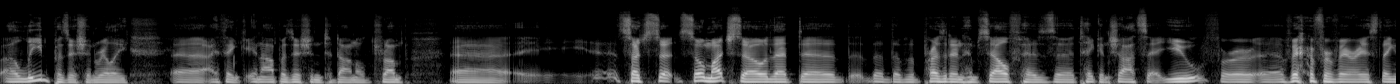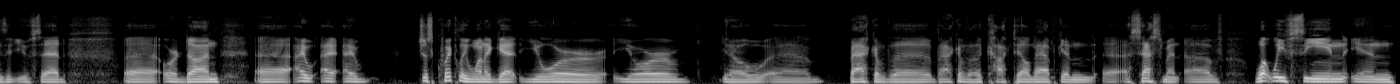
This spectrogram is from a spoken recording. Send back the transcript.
a lead position, really, uh, I think, in opposition to Donald Trump such so, so, much so that uh, the, the, the president himself has uh, taken shots at you for uh, for various things that you've said uh, or done. Uh, I, I, I just quickly want to get your your you know uh, back of the back of the cocktail napkin assessment of what we've seen in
